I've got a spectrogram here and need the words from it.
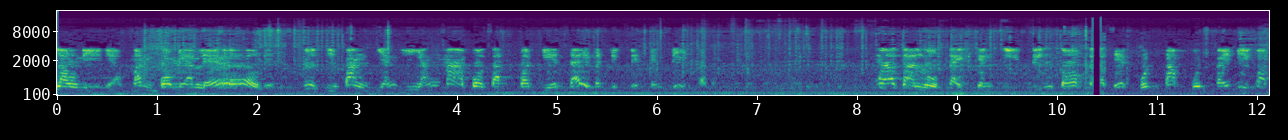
เรานี่เนี่ยมันบ่แม่นแล้วเนี่ยคือสิฟังเสียงอีหยังมาบ่ตัดบ่เจนได้มันจึงเป็นจังซี่ครับเมื่อการโลกได้จังซี่ถึงต่อ เกษตรผลตั้ผลไปมีความ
